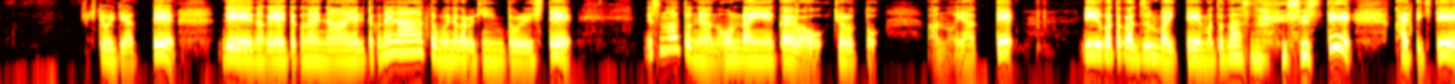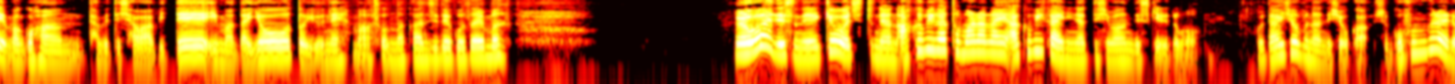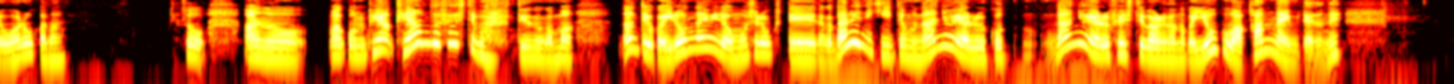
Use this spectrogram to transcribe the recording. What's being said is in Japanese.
一人でやって、で、なんかやりたくないなやりたくないなって思いながら筋トレして、で、その後ね、あの、オンライン英会話をちょろっと、あの、やって、で、夕方からズンバ行って、またダンスの練習して、帰ってきて、まあ、ご飯食べてシャワー浴びて、今だよというね、まあ、そんな感じでございます。やばいですね。今日はちょっとね、あの、あくびが止まらないあくび会になってしまうんですけれども、これ大丈夫なんでしょうか？ちょ ?5 分ぐらいで終わろうかな。そう。あの、まあ、このペア、ケアンズフェスティバルっていうのが、まあ、なんていうかいろんな意味で面白くて、なんか誰に聞いても何をやるこ、何をやるフェスティバルなのかよくわかんないみたいなね、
